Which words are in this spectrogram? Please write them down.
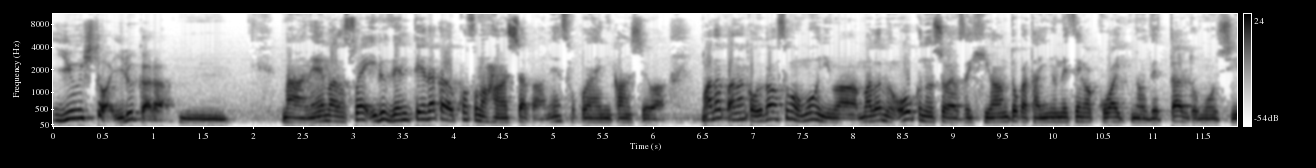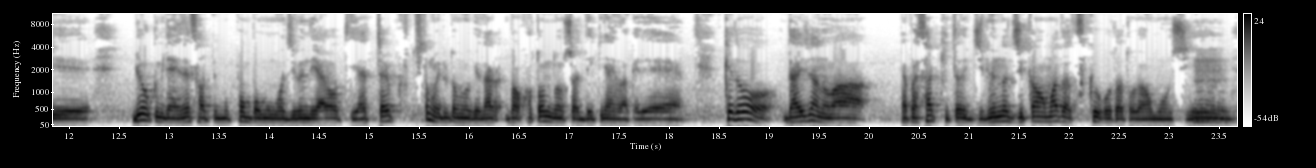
言う人はいるから、うんまあね、まあそれいる前提だからこその話だからね、そこら辺に関しては。まあだからなんか俺がすごい思うには、まあ多分多くの人がそういう批判とか他人の目線が怖いっていうのは絶対あると思うし、りょうくんみたいにね、そうやってもうポンポンもう自分でやろうってやっちゃう人もいると思うけど、なんかまあほとんどの人はできないわけで。けど、大事なのは、やっぱりさっき言ったように自分の時間をまずは作ることだと俺は思うし、うんで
